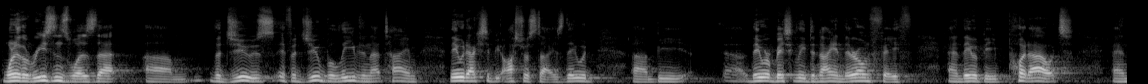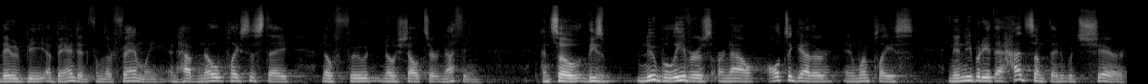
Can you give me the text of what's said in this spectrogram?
one of the reasons was that um, the Jews, if a Jew believed in that time, they would actually be ostracized. They would uh, be, uh, they were basically denying their own faith, and they would be put out, and they would be abandoned from their family and have no place to stay, no food, no shelter, nothing. And so these new believers are now all together in one place, and anybody that had something would share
